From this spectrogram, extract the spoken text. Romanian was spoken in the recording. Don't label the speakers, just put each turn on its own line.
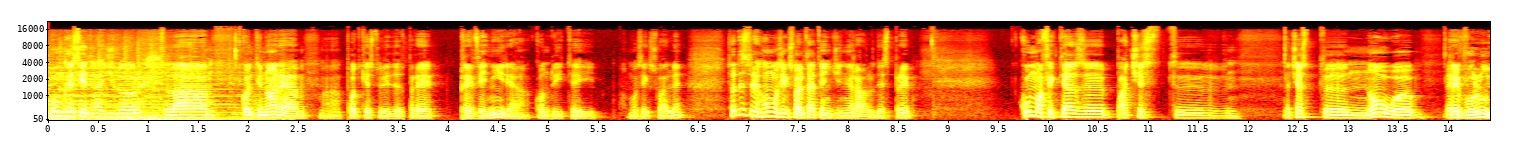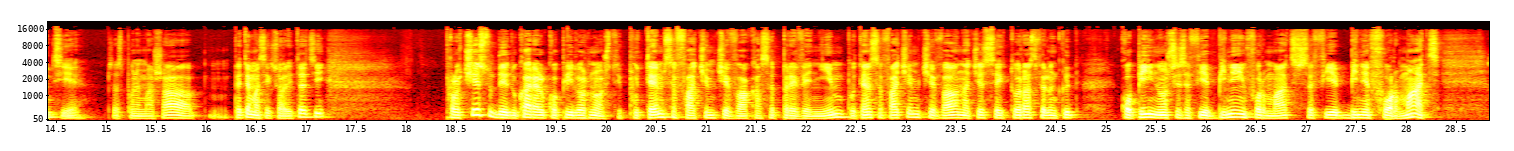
Bun găsit, dragilor, la continuarea podcastului despre prevenirea conduitei homosexuale sau despre homosexualitate în general, despre cum afectează acest, această nouă revoluție, să spunem așa, pe tema sexualității, procesul de educare al copiilor noștri. Putem să facem ceva ca să prevenim, putem să facem ceva în acest sector astfel încât copiii noștri să fie bine informați, să fie bine formați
